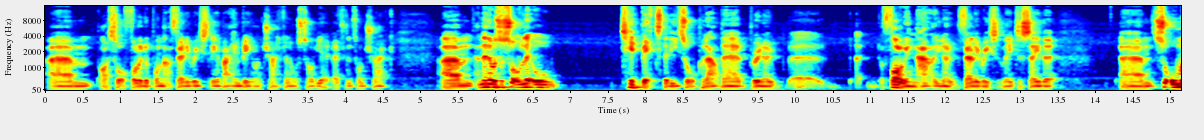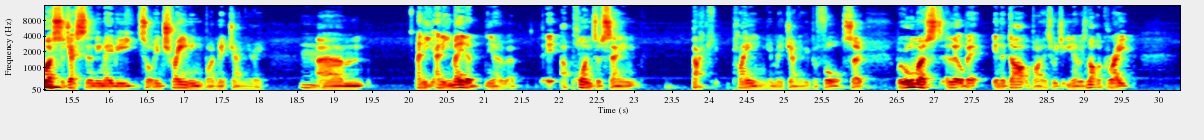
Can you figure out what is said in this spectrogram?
Um, I sort of followed up on that fairly recently about him being on track, and I was told, yeah, everything's on track. Um, and then there was a sort of little tidbit that he sort of put out there, Bruno, uh, following that, you know, fairly recently, to say that um, so almost suggested that he may be sort of in training by mid-January. Hmm. Um, and he and he made a you know a, a point of saying back playing in mid-January before. So we're almost a little bit in the dark by this, which you know is not a great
